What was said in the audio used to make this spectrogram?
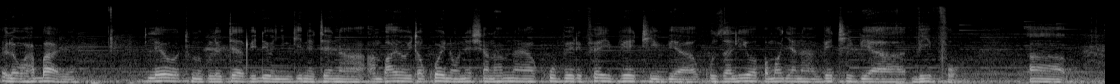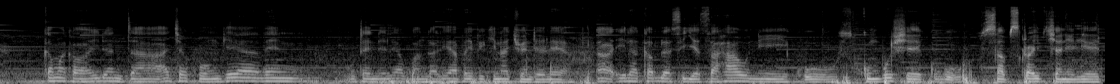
Hello, habari. Leo tumekuletea video nyingine tena ambayo itakuwa inaonyesha namna ya kuverify vyeti vya kuzaliwa pamoja na vyeti vya vifo. Uh, kama kawaida nitaacha kuongea then utaendelea kuangalia hapa hivi kinachoendelea. Uh, ila kabla sijasahau ni kukumbushe kusubscribe channel yetu.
